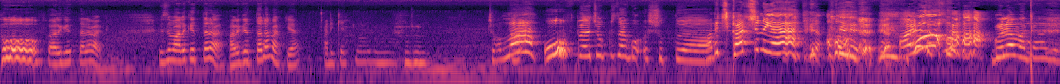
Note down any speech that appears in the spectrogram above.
Ho, hareketlere bak. Bizim hareketlere bak. Hareketlere bak ya. Hareketler bunlar. Çok Allah! Of be çok güzel şuttu ya. Abi çıkart şunu ya. Hayır. Gole bak abi.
